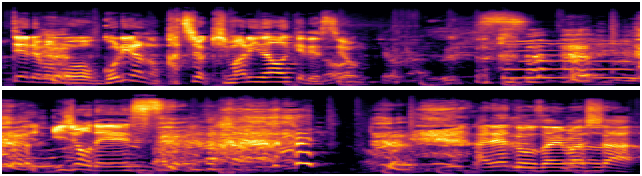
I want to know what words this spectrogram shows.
ッてやればもうゴリラの勝ちは決まりなわけですよ。以上です。ありがとうございました。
